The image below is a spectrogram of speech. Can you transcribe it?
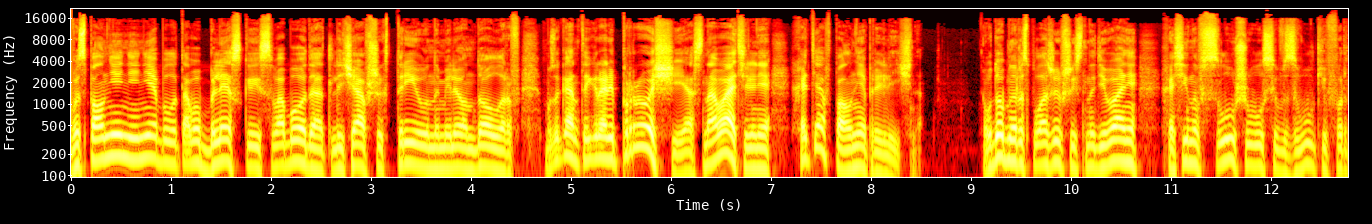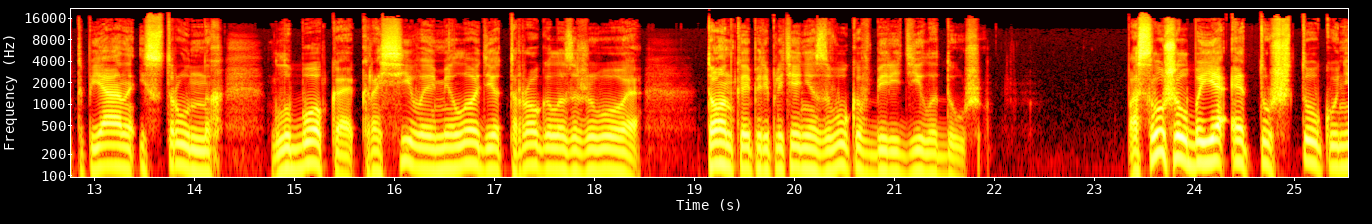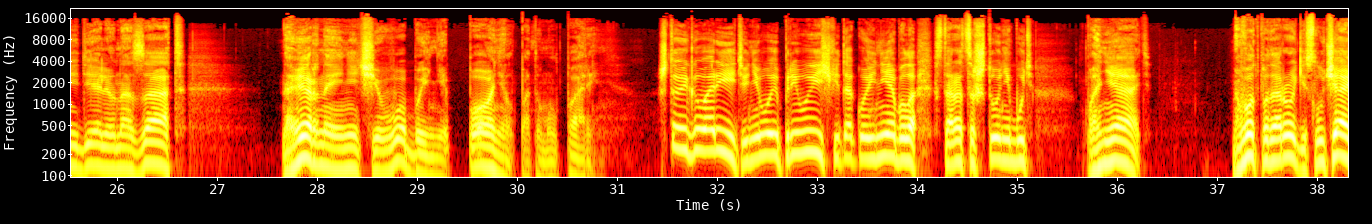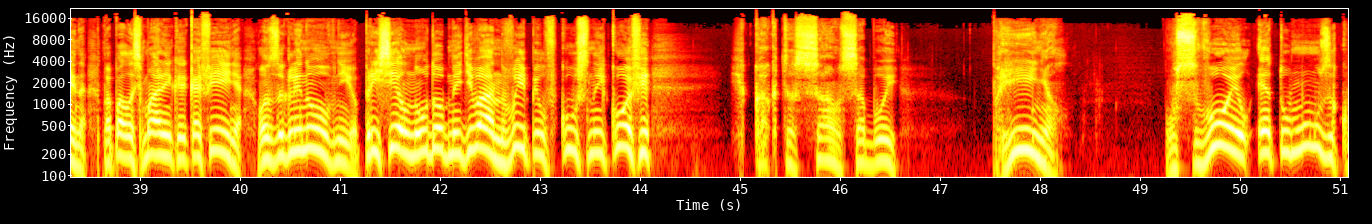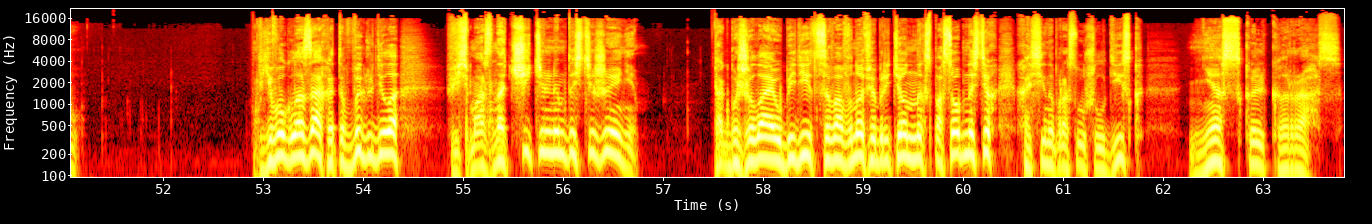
В исполнении не было того блеска и свободы, отличавших трио на миллион долларов. Музыканты играли проще и основательнее, хотя вполне прилично. Удобно расположившись на диване, Хасинов вслушивался в звуки фортепиано и струнных — Глубокая, красивая мелодия трогала за живое. Тонкое переплетение звуков бередило душу. Послушал бы я эту штуку неделю назад, наверное, ничего бы не понял, — подумал парень. Что и говорить, у него и привычки такой не было стараться что-нибудь понять. Вот по дороге случайно попалась маленькая кофейня, он заглянул в нее, присел на удобный диван, выпил вкусный кофе — и как-то сам собой принял, усвоил эту музыку. В его глазах это выглядело весьма значительным достижением. Как бы желая убедиться во вновь обретенных способностях, Хасина прослушал диск несколько раз.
